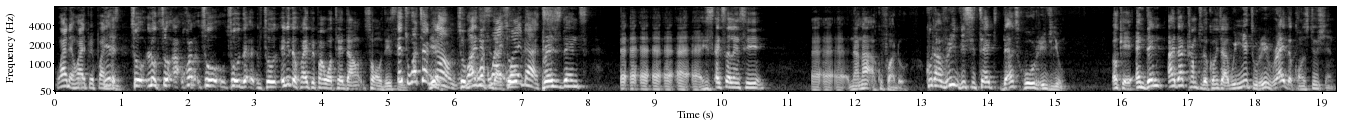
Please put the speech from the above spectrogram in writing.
Why the white paper? Yes. then? So look, so uh, what, so so the, so even the white paper watered down some of these things. It's watered Yes. down. So Why- is why- that, so why that? President, uh, uh, His Excellency Nana Akufo-Addo could have revisited that whole review. Okay, and then either come to the conclusion that we need to rewrite the constitution.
